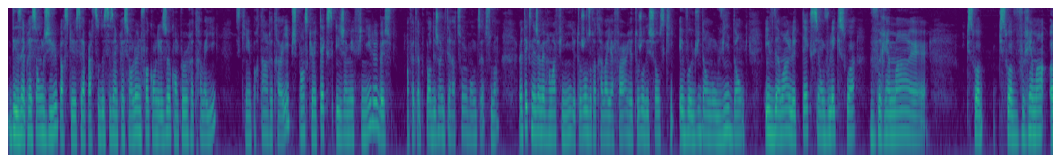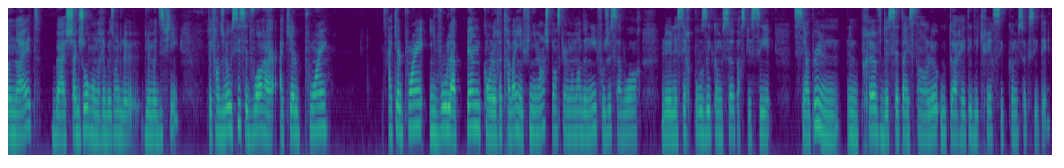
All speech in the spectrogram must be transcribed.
des impressions que j'ai eues parce que c'est à partir de ces impressions-là, une fois qu'on les a, qu'on peut retravailler, ce qui est important à retravailler. Puis je pense qu'un texte est jamais fini. Là. Ben, en fait, la plupart des gens en littérature vont le dire souvent. Un texte n'est jamais vraiment fini. Il y a toujours du retravail à faire. Il y a toujours des choses qui évoluent dans nos vies. Donc, évidemment, le texte, si on voulait qu'il soit vraiment, euh, qu'il soit, soit vraiment honnête, ben, chaque jour, on aurait besoin de le, de le modifier. Fait rendu là aussi, c'est de voir à, quel point à quel point il vaut la peine qu'on le retravaille infiniment. Je pense qu'à un moment donné, il faut juste savoir le laisser reposer comme ça parce que c'est c'est un peu une, une, preuve de cet instant-là où tu as arrêté de l'écrire, c'est comme ça que c'était.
